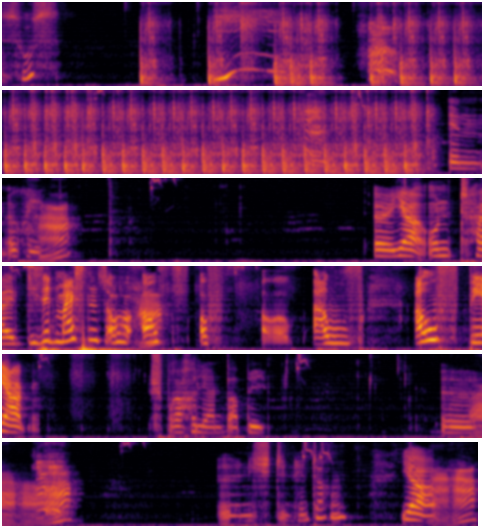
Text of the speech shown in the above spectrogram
Sus? Okay. Äh, ja, und halt, die sind meistens auch auf, auf, auf, auf, auf Bergen. Sprache lernen, Bubble. Äh, äh, nicht den hinteren. Ja. Aha.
